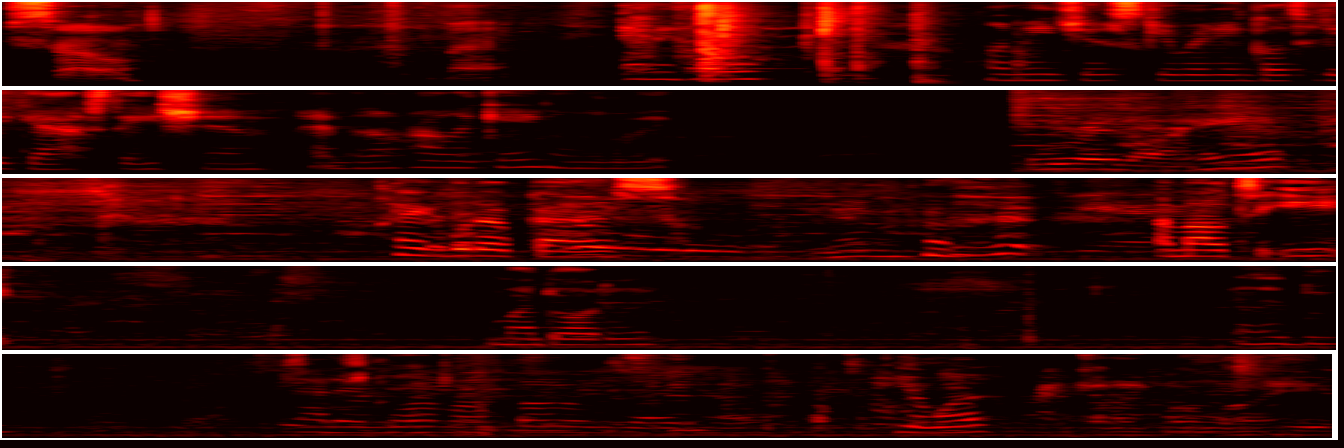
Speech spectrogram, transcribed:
So, but anywho, let me just get ready and go to the gas station and then I'll probably game a little bit. So we raise our hand. Hey, what up, guys? I'm out to eat. My daughter and her boo. Yeah, I didn't my phones right now. Your what? Can I go my hair?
